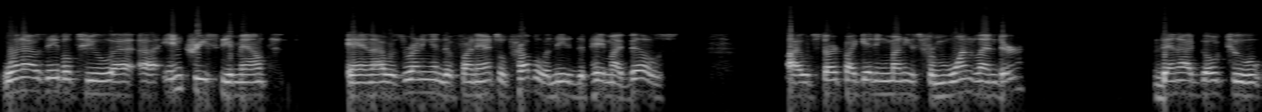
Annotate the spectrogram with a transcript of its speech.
When I was able to uh, uh, increase the amount, and I was running into financial trouble and needed to pay my bills, I would start by getting monies from one lender. Then I'd go to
